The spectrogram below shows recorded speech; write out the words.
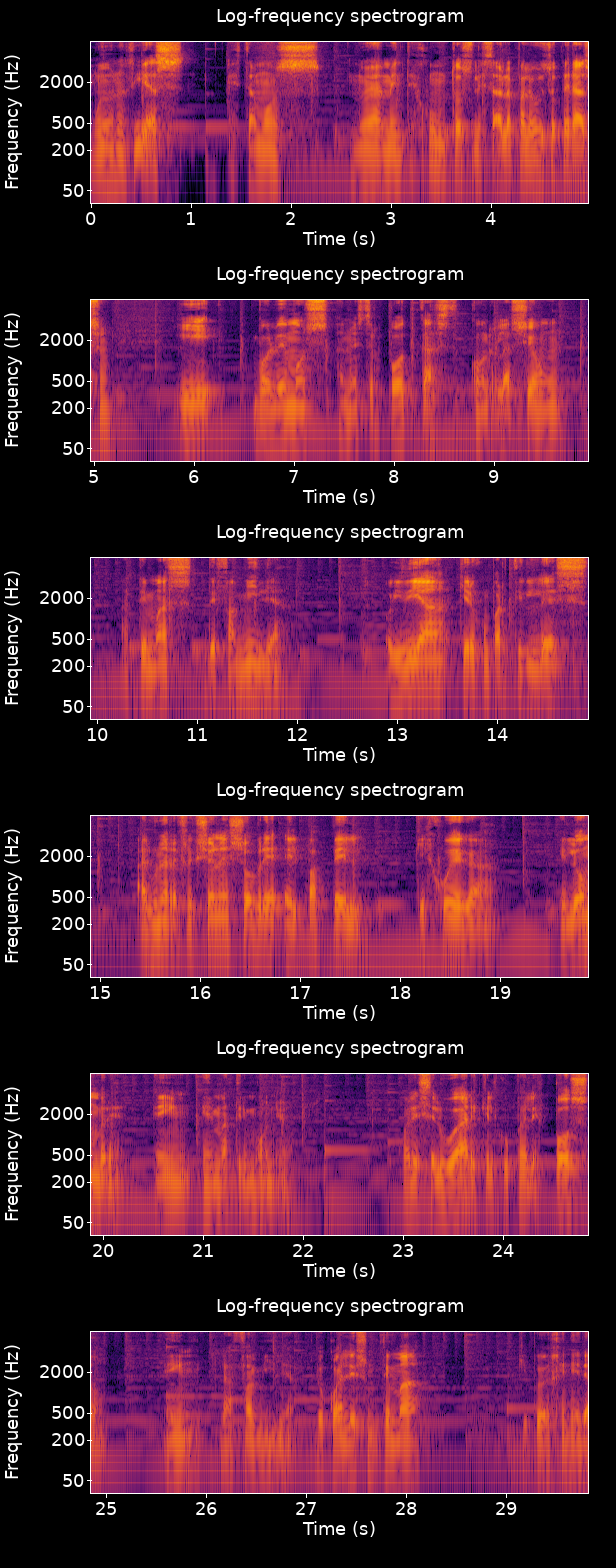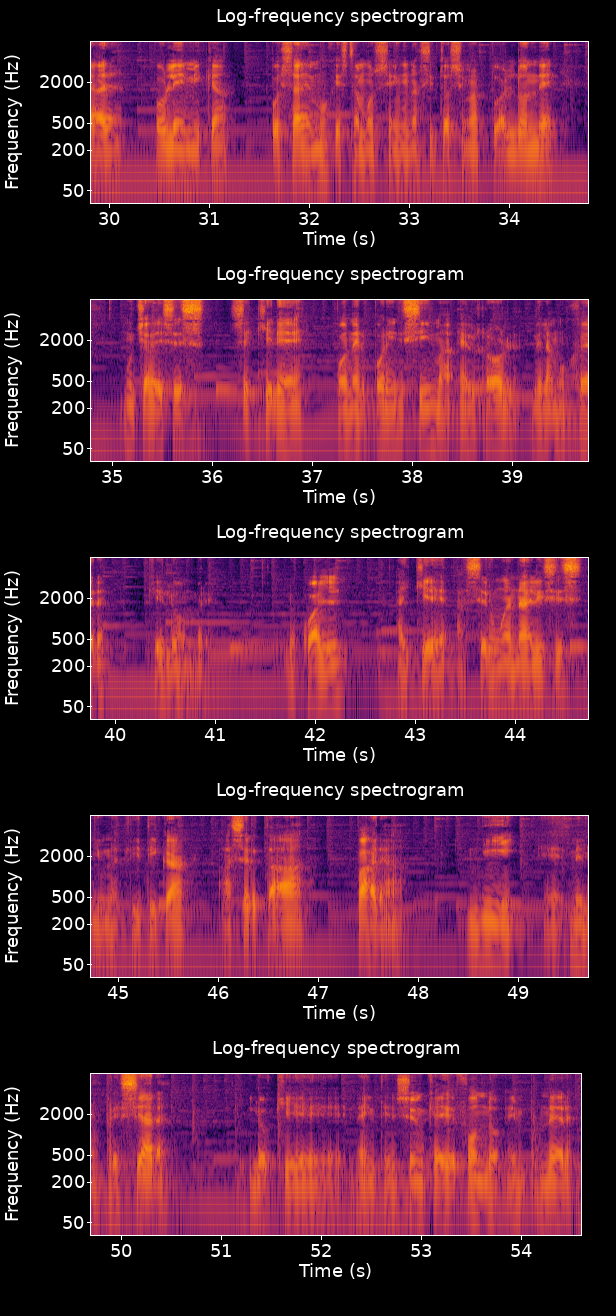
Muy buenos días, estamos nuevamente juntos, les habla Pablo Perazo y volvemos a nuestro podcast con relación a temas de familia. Hoy día quiero compartirles algunas reflexiones sobre el papel que juega el hombre en el matrimonio. ¿Cuál es el lugar que ocupa el esposo en la familia? Lo cual es un tema que puede generar polémica, pues sabemos que estamos en una situación actual donde muchas veces se quiere poner por encima el rol de la mujer que el hombre, lo cual hay que hacer un análisis y una crítica acertada para ni eh, menospreciar lo que la intención que hay de fondo en poner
